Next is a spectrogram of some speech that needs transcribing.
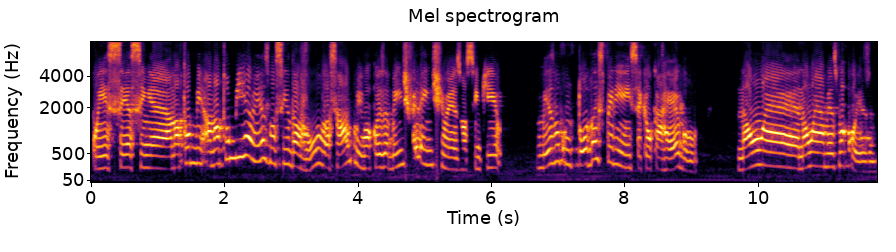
conhecer, assim, a anatomia, anatomia mesmo, assim, da vulva, sabe? Uma coisa bem diferente mesmo, assim, que mesmo com toda a experiência que eu carrego, não é, não é a mesma coisa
